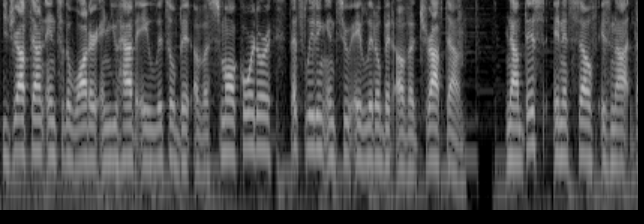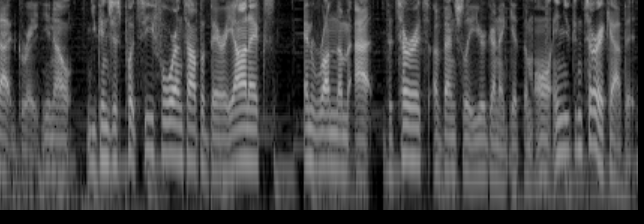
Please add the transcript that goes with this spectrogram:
You drop down into the water and you have a little bit of a small corridor that's leading into a little bit of a drop down. Now this in itself is not that great, you know, you can just put C4 on top of baryonyx and run them at the turrets, eventually you're gonna get them all and you can turret cap it.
